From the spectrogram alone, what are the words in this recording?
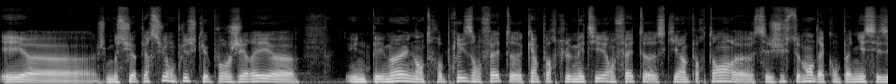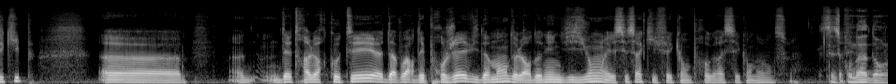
Et je me suis aperçu en plus que pour gérer une PME, une entreprise, en fait, euh, qu'importe le métier, en fait, euh, ce qui est important, euh, c'est justement d'accompagner ses équipes, d'être à leur côté, d'avoir des projets, évidemment, de leur donner une vision, et c'est ça qui fait qu'on progresse et qu'on avance. C'est ce qu'on a dans,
